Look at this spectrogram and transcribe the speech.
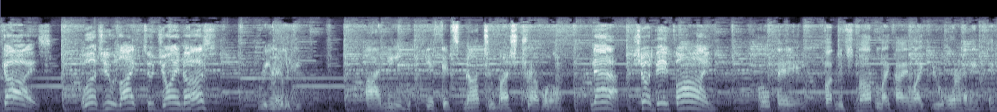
Guys, would you like to join us? Really? I mean, if it's not too much trouble. Nah, should be fine. Okay, but it's not like I like you or anything.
